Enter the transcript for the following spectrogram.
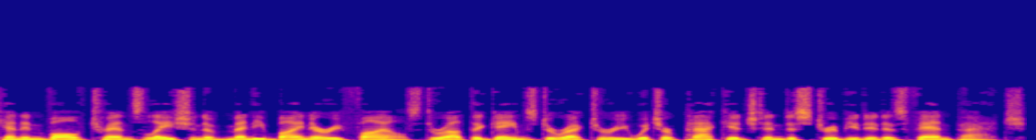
can involve translation of many binary files throughout the game's directory which are packaged and distributed as fan patch.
